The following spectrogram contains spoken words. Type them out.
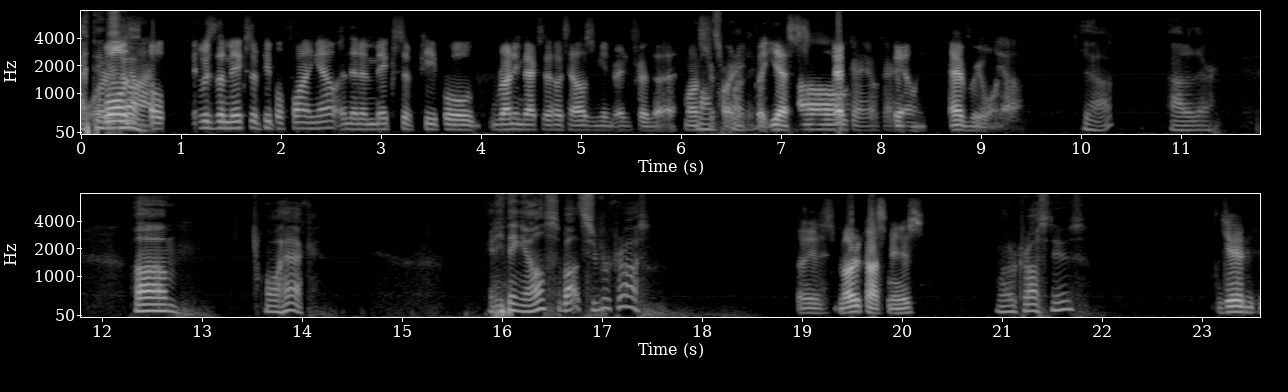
I think well, so. no, it was the mix of people flying out and then a mix of people running back to the hotels and getting ready for the monster, Monster party. party. But yes, Oh, okay, okay. failing everyone. Yeah. Yeah, out of there. Um, well, heck. Anything else about Supercross? It's motocross news. Motocross news? Dude,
